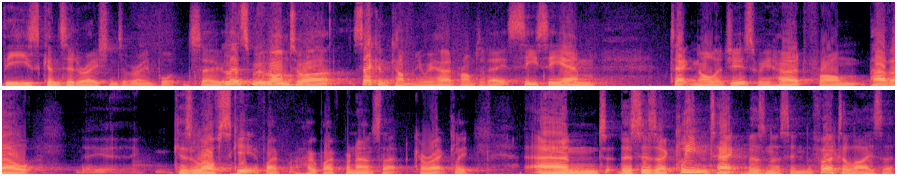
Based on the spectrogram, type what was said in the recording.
these considerations are very important. So let's move on to our second company we heard from today, CCM Technologies. We heard from Pavel uh, Kislovsky, if I hope I've pronounced that correctly. And this is a clean tech business in the fertilizer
